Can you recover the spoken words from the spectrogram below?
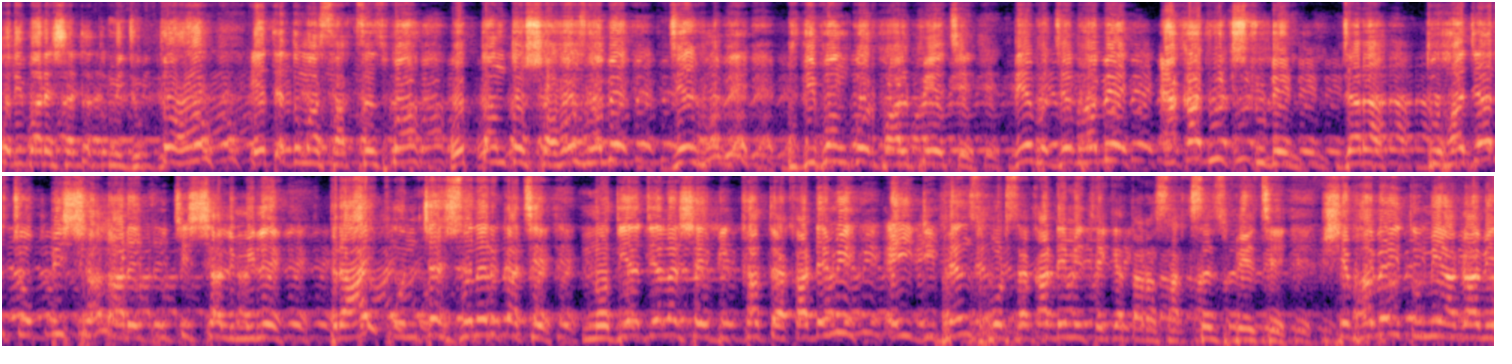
পরিবারের সাথে তুমি যুক্ত হও। এতে তোমার সাকসেস পাওয়া অত্যন্ত সহজ হবে। যেভাবে দীপঙ্কর পাল পেয়েছে যেভাবে একাধিক স্টুডেন্ট যারা দু সাল আর এই পঁচিশ সাল মিলে প্রায় পঞ্চাশ জনের কাছে নদিয়া জেলার সেই বিখ্যাত একাডেমি এই ডিফেন্স ফোর্স একাডেমি থেকে তারা সাকসেস পেয়েছে। সেভাবেই তুমি আগামী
